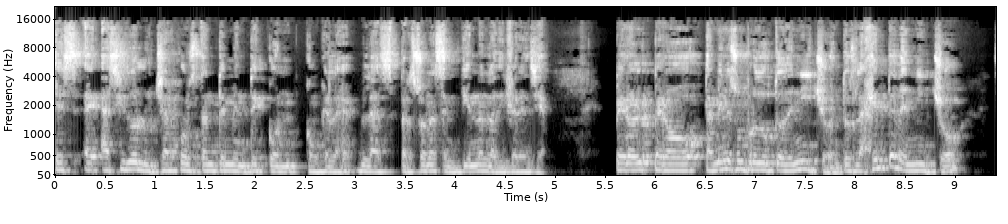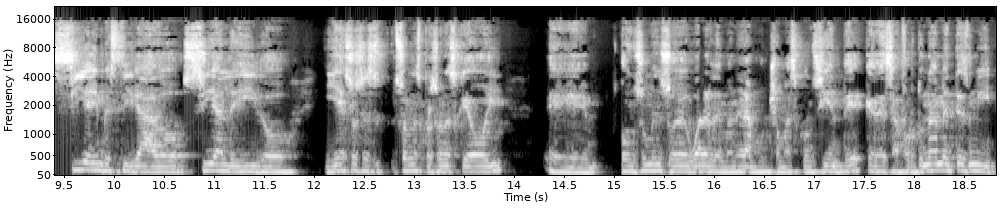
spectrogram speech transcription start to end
es eh, ha sido luchar constantemente con, que las personas entiendan la diferencia. Pero, pero también es un producto de nicho. Entonces, la gente de nicho sí ha investigado, sí ha leído, y esos son las personas que hoy eh, consumen soda water de manera mucho más consciente, que desafortunadamente es mi,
